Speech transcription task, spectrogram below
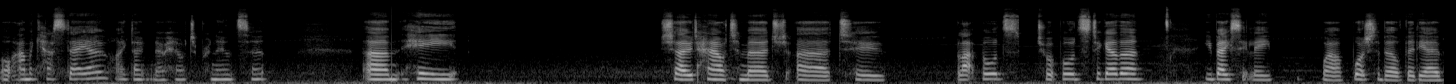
or Amicasteo, I don't know how to pronounce it. Um, he showed how to merge uh, two blackboards, chalkboards together. You basically well, watch the build video.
